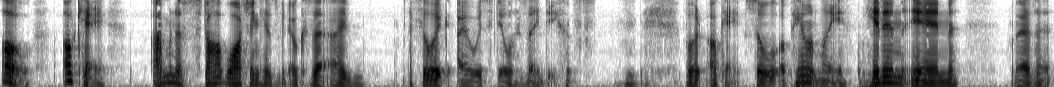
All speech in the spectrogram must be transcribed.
oh, okay, I'm gonna stop watching his video because I, I, I feel like I always steal his ideas. but okay, so apparently, hidden in, where is it?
